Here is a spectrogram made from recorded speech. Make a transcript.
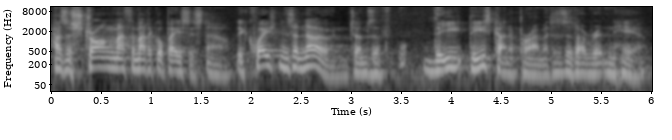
has a strong mathematical basis now. The equations are known in terms of the, these kind of parameters that I've written here.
